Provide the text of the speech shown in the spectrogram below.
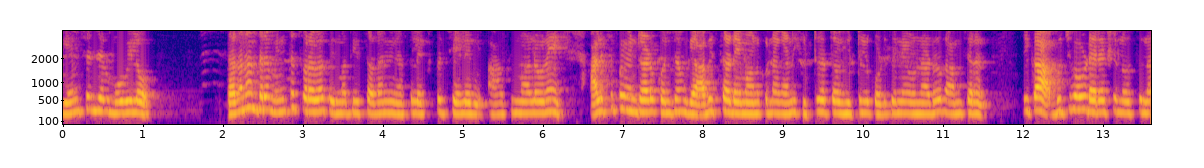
గేమ్ చేంజర్ మూవీలో తదనంతరం ఇంత త్వరగా సినిమా తీస్తాడని నేను అసలు ఎక్స్పెక్ట్ చేయలేదు. ఆ సినిమాలోనే అలసిపోయి ఉంటాడు కొంచెం గ్యాప్ ఇస్తాడేమో అనుకున్నా కానీ హిట్లతో హిట్లు కొడుతూనే ఉన్నాడు రామ్ చరణ్. ఇక బుచ్చిబాబు డైరెక్షన్లో వస్తున్న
